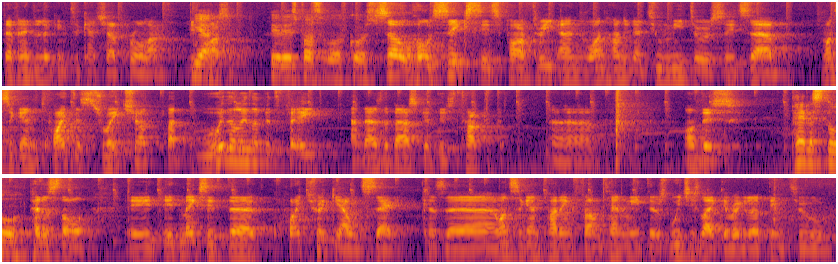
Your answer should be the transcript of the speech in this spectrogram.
definitely looking to catch up Roland if Yeah. possible. it is possible, of course. So hole six, it's par three and 102 meters. It's uh, once again quite a straight shot, but with a little bit fade. And as the basket is tucked uh, on this Pedestal. pedestal, it, it makes it uh, quite tricky, I would say, because uh, once again, putting from 10 meters, which is like a regular thing to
